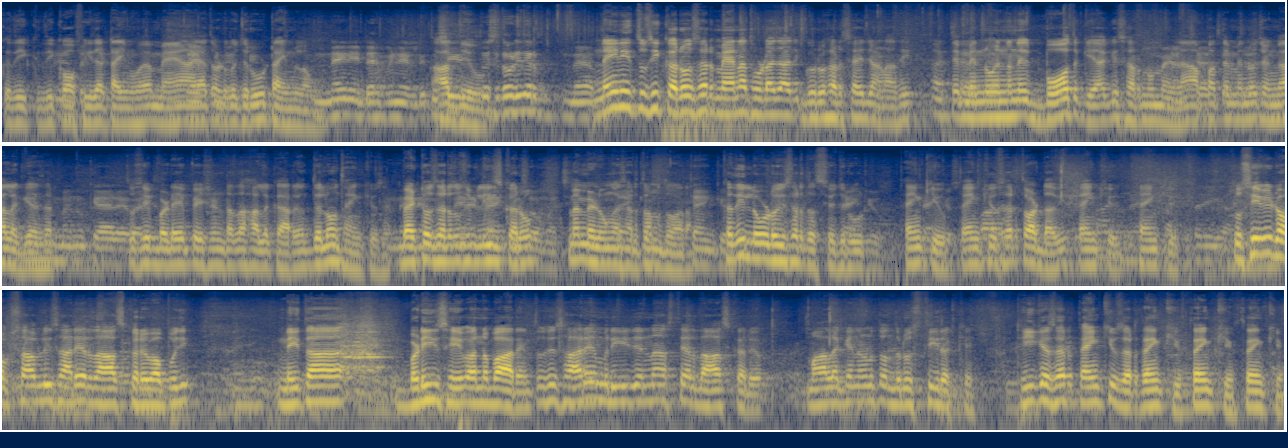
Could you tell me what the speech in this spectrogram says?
ਕਦੀ ਕਦੀ ਕਾਫੀ ਦਾ ਟਾਈਮ ਹੋਇਆ? ਮੈਂ ਆਇਆ ਤੁਹਾਡੇ ਕੋਲ ਜ਼ਰੂਰ ਟਾਈਮ ਲਾਉਂ ਨਹੀਂ ਨਹੀਂ ਡੈਫੀਨਿਟਲੀ ਤੁਸੀਂ ਤੁਸੀਂ ਥੋੜੀ ਦੇਰ ਨਹੀਂ ਨਹੀਂ ਤੁਸੀਂ ਕਰੋ ਸਰ ਮੈਂ ਨਾ ਥੋੜਾ ਜਿਹਾ ਅੱਜ ਗੁਰੂ ਹਰਸਾਏ ਜਾਣਾ ਸੀ ਤੇ ਮੈਨੂੰ ਇਹਨਾਂ ਨੇ ਬਹੁਤ ਕਿਹਾ ਕਿ ਸਰ ਨੂੰ ਮਿਲਣਾ ਆਪਾਂ ਤੇ ਮੈਨੂੰ ਚੰਗਾ ਲੱਗਿਆ ਸਰ। ਤੁਸੀਂ ਬੜੇ ਪੇਸ਼ੈਂਟਾਂ ਦਾ ਹੱਲ ਕਰ ਰਹੇ ਹੋ। ਦਿਲੋਂ ਥੈਂਕ ਯੂ ਸਰ ਬੈਠੋ ਸਰ ਤੁਸੀਂ ਪਲੀਜ਼ ਕਰੋ। ਮੈਂ ਮਿਲੂੰਗਾ ਸਰ ਤੁਹਾਨੂੰ ਦੁਬਾਰਾ। ਕਦੀ ਲੋੜ ਹੋਈ ਸਰ ਦੱਸਿਓ ਜ਼ਰੂਰ। Thank you thank you sir ਤੁਹਾਡਾ ਵੀ ਥੈਂਕ ਯੂ ਥੈਂਕ ਯੂ ਤੁਸੀਂ ਵੀ ਡਾਕਟਰ ਸਾਹਿਬ ਲਈ ਸਾਰੇ ਅਰਦਾਸ ਕਰਿਓ ਬਾਪੂ ਜੀ। ਨਹੀਂ ਤਾਂ ਬੜੀ ਸੇਵਾ ਨਿਭਾ ਰਹੇ ਤੁਸੀਂ ਸਾਰੇ ਮਰੀਜ਼ ਇਹਨਾਂ ਵਾਸਤੇ ਅਰਦਾਸ ਕਰਿਓ। ਮਾਲਕ ਇਹਨਾਂ ਨੂੰ ਤੰਦਰੁਸਤੀ ਰੱਖੇ। ਠੀਕ ਹੈ sir thank you sir thank you thank you thank you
